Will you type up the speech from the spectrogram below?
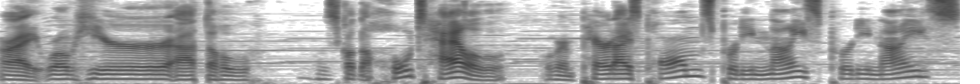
Alright, we're over here at the whole, what's called the hotel over in Paradise Palms. Pretty nice, pretty nice.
